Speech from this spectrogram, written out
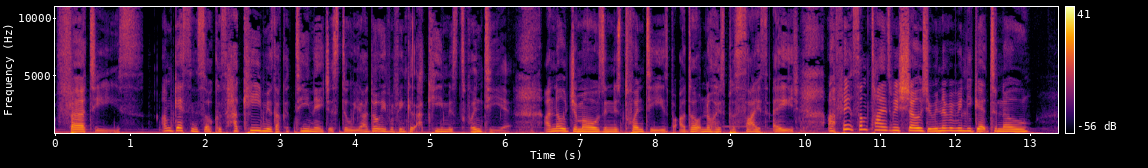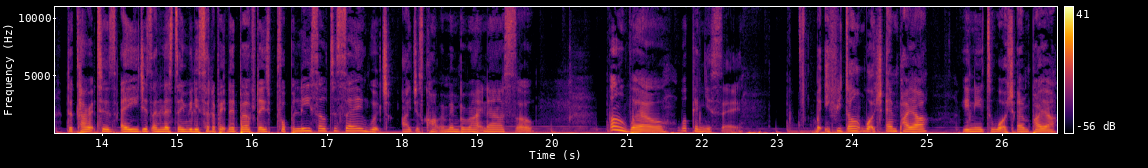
30s I'm guessing so because Hakeem is like a teenager still. Yeah, I don't even think Hakeem is 20 yet. I know Jamal's in his 20s, but I don't know his precise age. I think sometimes with shows you we never really get to know the characters' ages unless they really celebrate their birthdays properly, so to say, which I just can't remember right now. So, oh well, what can you say? But if you don't watch Empire, you need to watch Empire.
